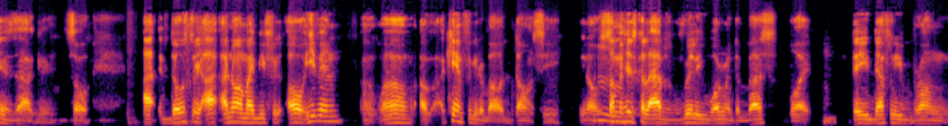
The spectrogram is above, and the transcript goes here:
Exactly. So I, those three I, I know i might be oh even uh, well I, I can't forget about Don C you know, mm. some of his collabs really weren't the best, but they definitely brung,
